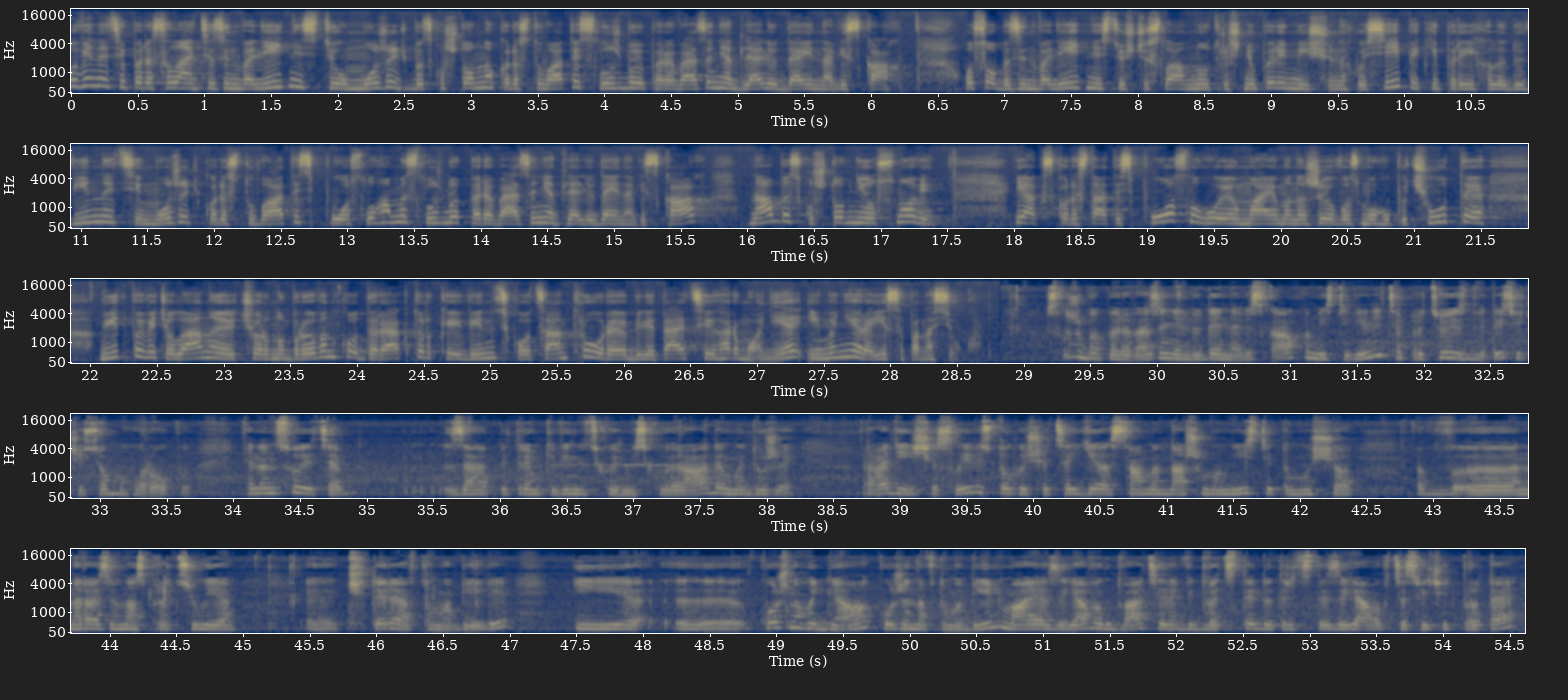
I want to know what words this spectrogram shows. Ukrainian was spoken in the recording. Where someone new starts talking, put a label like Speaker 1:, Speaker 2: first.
Speaker 1: У Вінниці переселенці з інвалідністю можуть безкоштовно користуватись службою перевезення для людей на візках. Особи з інвалідністю з числа внутрішньопереміщених осіб, які переїхали до Вінниці, можуть користуватись послугами служби перевезення для людей на візках на безкоштовній основі. Як скористатись послугою, маємо наживо змогу почути. Відповідь Олени Чорнобривенко, директорки Вінницького центру реабілітації Гармонія імені Раїси Панасюк.
Speaker 2: Служба перевезення людей на візках у місті Вінниця працює з 2007 року. Фінансується за підтримки Вінницької міської ради. Ми дуже раді і щасливі з того, що це є саме в нашому місті, тому що в, е, наразі в нас працює е, 4 автомобілі. І е, кожного дня кожен автомобіль має заявок 20, від 20 до 30 заявок. Це свідчить про те,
